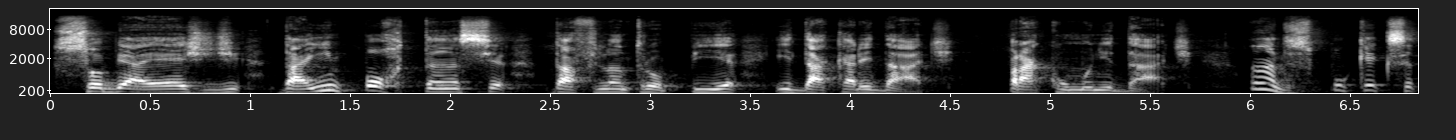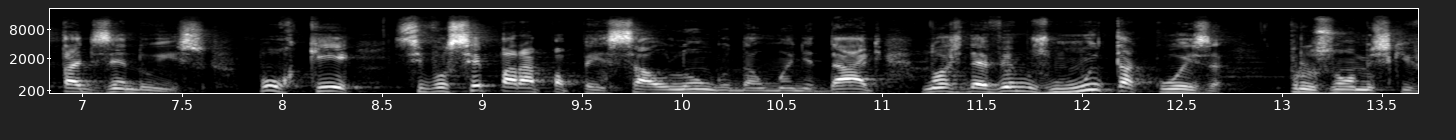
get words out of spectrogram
sob a égide da importância da filantropia e da caridade para a comunidade. Anderson, por que, que você está dizendo isso? Porque, se você parar para pensar ao longo da humanidade, nós devemos muita coisa para os homens que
